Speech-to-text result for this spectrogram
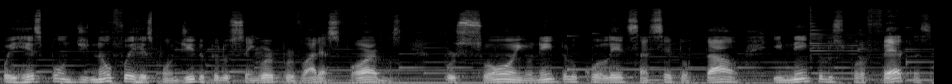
foi respondido, não foi respondido pelo Senhor por várias formas, por sonho, nem pelo colete sacerdotal e nem pelos profetas,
